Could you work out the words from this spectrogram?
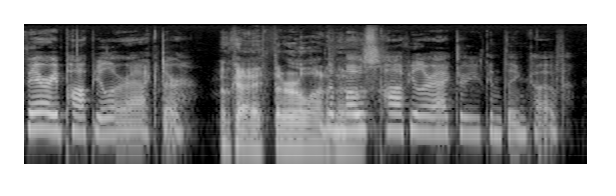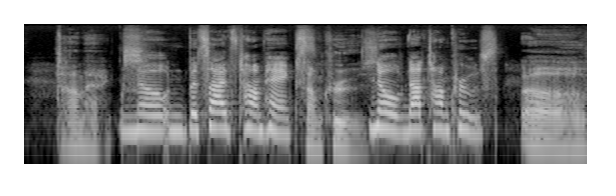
Very popular actor. Okay, there are a lot the of those. most popular actor you can think of. Tom Hanks. No, besides Tom Hanks. Tom Cruise. No, not Tom Cruise. Uh, uh,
